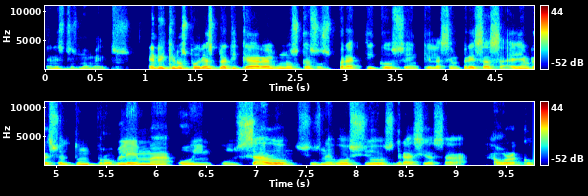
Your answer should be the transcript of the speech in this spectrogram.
en estos momentos. Enrique, ¿nos podrías platicar algunos casos prácticos en que las empresas hayan resuelto un problema o impulsado sus negocios gracias a, Oracle?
